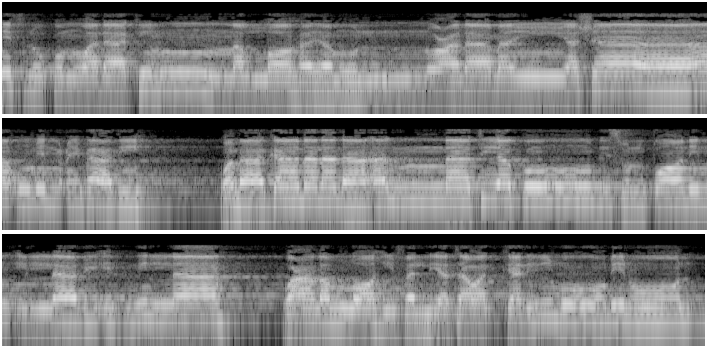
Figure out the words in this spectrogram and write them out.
مثلكم ولكن الله يمن على من يشاء من عباده. وما كان لنا أن ناتيكم بسلطان إلا بإذن الله. وعلى الله فليتوكل المؤمنون.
